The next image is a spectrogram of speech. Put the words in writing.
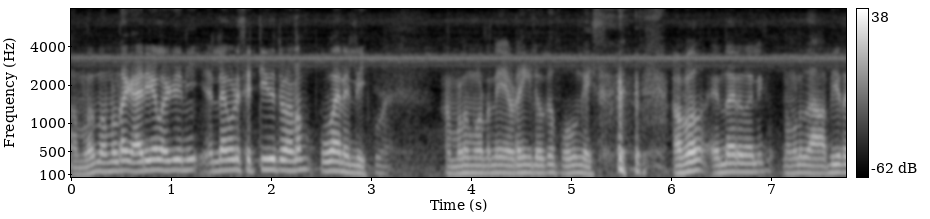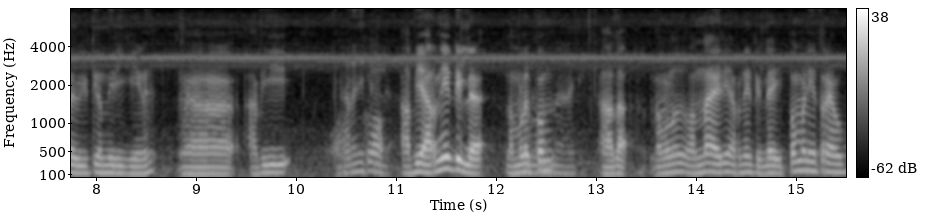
നമ്മൾ നമ്മുടെ കാര്യങ്ങളൊക്കെ ഇനി എല്ലാം കൂടി സെറ്റ് ചെയ്തിട്ട് വേണം പോകാനല്ലേ. നമ്മൾ ഉടനെ എവിടെയെങ്കിലുമൊക്കെ പോകും കൈസ് അപ്പോൾ എന്തായിരുന്നാലും നമ്മൾ അബിയുടെ വീട്ടിൽ വന്നിരിക്കുകയാണ് അബി? അബി അറിഞ്ഞിട്ടില്ല. നമ്മളിപ്പം അതാ നമ്മൾ വന്ന കാര്യം അറിഞ്ഞിട്ടില്ല. ഇപ്പം മണി എത്രയാവും?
